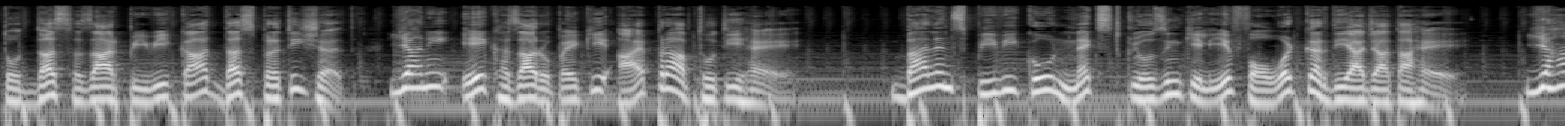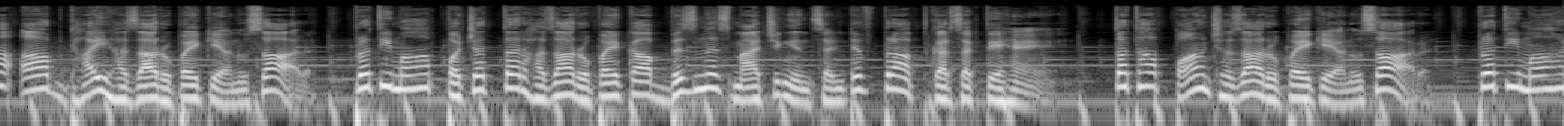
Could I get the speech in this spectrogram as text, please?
तो दस हज़ार पीवी का दस प्रतिशत, यानी एक हज़ार रूपए की आय प्राप्त होती है। बैलेंस पीवी को नेक्स्ट क्लोजिंग के लिए फॉरवर्ड कर दिया जाता है। यहाँ आप ढाई हज़ार रूपए के अनुसार प्रति माह पचहत्तर हज़ार रूपए का बिज़नेस मैचिंग इंसेंटिव प्राप्त कर सकते हैं, तथा पाँच हज़ार रूपए के अनुसार प्रति माह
